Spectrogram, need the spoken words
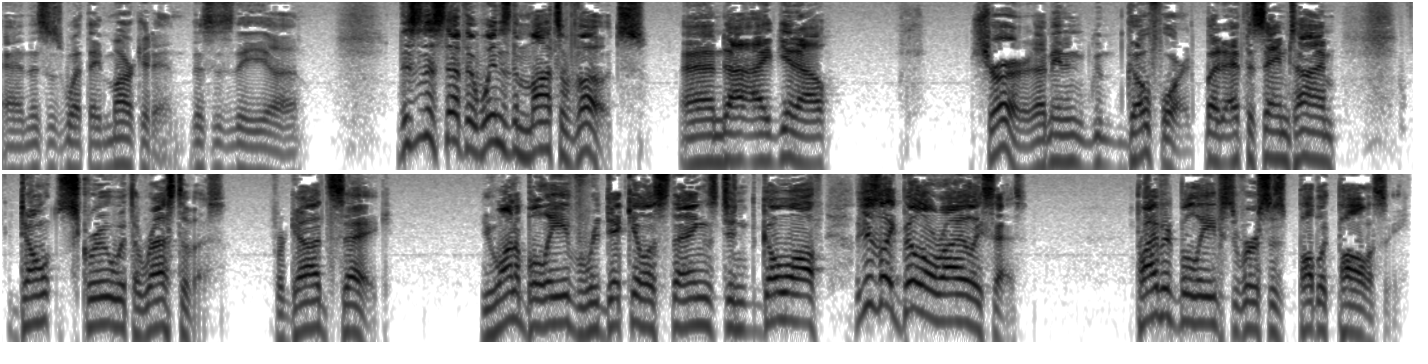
And this is what they market in. This is the, uh, this is the stuff that wins the lots of votes. And uh, I, you know, sure, I mean, go for it. But at the same time, don't screw with the rest of us, for God's sake. You want to believe ridiculous things? Just go off, just like Bill O'Reilly says private beliefs versus public policy.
